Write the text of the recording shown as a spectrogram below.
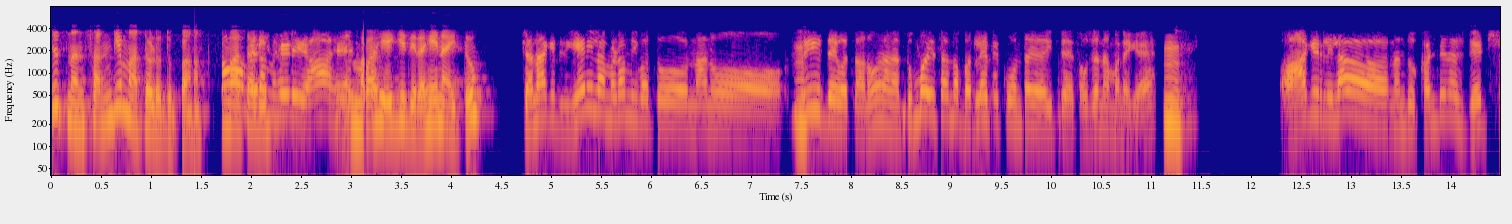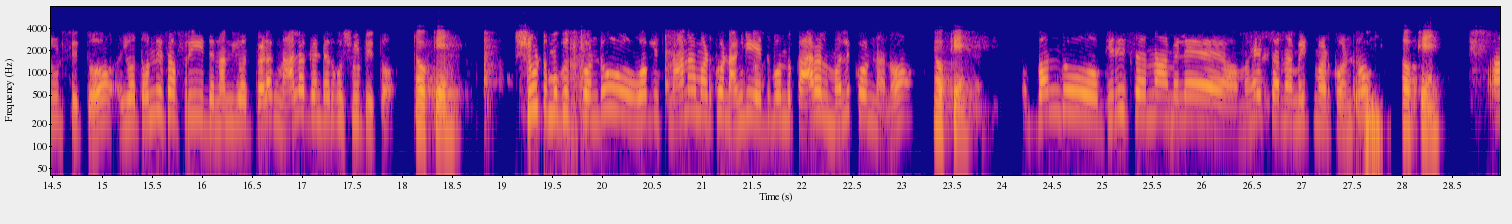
ನಾನು ಸಂಧ್ಯಾ ಮಾತಾಡೋದಪ್ಪ. ಮಾತಾಡಿ. ಮೇಡಮ್ ಹೇಳಿ. ಹಾ ಹೇಳಿ ಅಮ್ಮ, ಹೇಗಿದ್ದೀರಾ? ಏನಾಯ್ತು? ಚೆನ್ನಾಗಿದ್ದೀನಿ. ಏನಿಲ್ಲ ಮೇಡಮ್ ಇವತ್ತು ನಾನು ಫ್ರೀ ಇದ್ದೆ ಇವತ್ತು ನಾನು. ನಾನು ತುಂಬಾ ದಿವಸದಿಂದ ಬರ್ಲೇಬೇಕು ಅಂತ ಇದ್ದೆ ಸೌಜನ್ಯ ಮನೆಗೆ. ಹ್ಮ್. ಆಗಿರ್ಲಿಲ್ಲ ನಂದು ಕಂಟಿನ್ಯೂಸ್ ಡೇಟ್ ಶೂಟ್ಸ್ ಇತ್ತು. ಇವತ್ತು ಒಂದ್ ದಿವಸ ಫ್ರೀ ಇದ್ದೆ. ನನ್ಗೆ ಇವತ್ತು ಬೆಳಗ್ಗೆ ನಾಲ್ಕು ಗಂಟೆವರೆಗೂ ಶೂಟ್ ಇತ್ತು. ಓಕೆ ಶೂಟ್ ಮುಗಿಸ್ಕೊಂಡು ಹೋಗಿ ಸ್ನಾನ ಮಾಡ್ಕೊಂಡು ಹಂಗೆ ಎದ್ದು ಬಂದು ಕಾರಲ್ಲಿ ಮಲ್ಕೊಂಡು ನಾನು. ಓಕೆ ಬಂದು ಗಿರೀಶ್ ಸರ್ನ ಆಮೇಲೆ ಮಹೇಶ್ ಸರ್ನ ಮೀಟ್ ಮಾಡ್ಕೊಂಡು ಓಕೆ ಆ,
